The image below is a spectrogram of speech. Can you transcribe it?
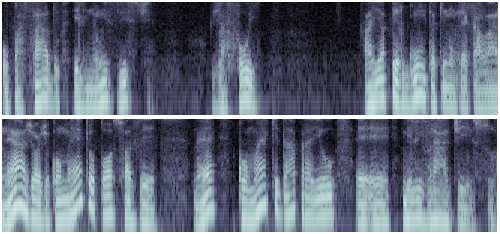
O passado, ele não existe. Já foi. Aí a pergunta que não quer calar, né? Ah, Jorge, como é que eu posso fazer? Né? Como é que dá para eu é, é, me livrar disso?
